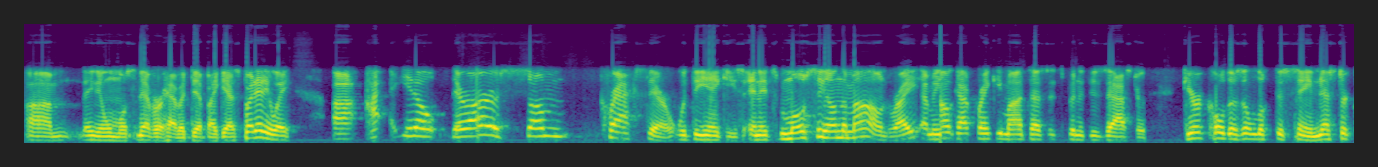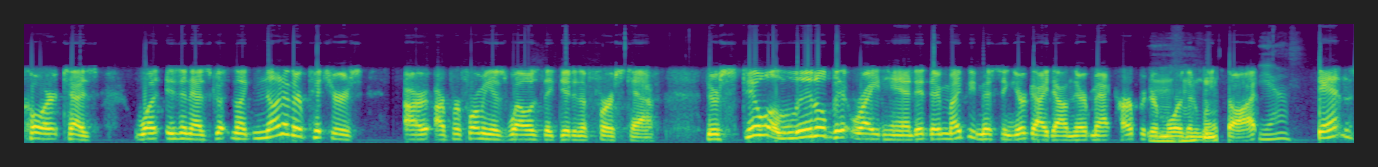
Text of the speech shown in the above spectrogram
um, they almost never have a dip, I guess. But anyway, uh, I, you know, there are some cracks there with the Yankees, and it's mostly on the mound, right? I mean, I got Frankie Montas; it's been a disaster. Gerrit Cole doesn't look the same. Nestor Cortes what isn't as good. Like none of their pitchers are are performing as well as they did in the first half. They're still a little bit right-handed. They might be missing your guy down there, Matt Carpenter, more than we mm-hmm. thought. Yeah. Stanton's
